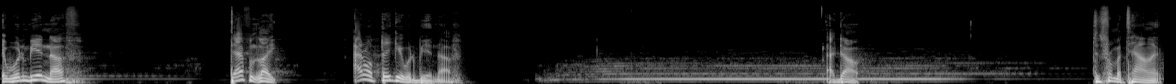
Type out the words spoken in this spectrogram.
it wouldn't be enough. Definitely like I don't think it would be enough. I don't. Just from a talent,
